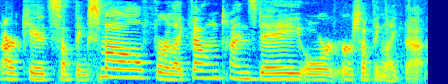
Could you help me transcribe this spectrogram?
our kids something small for like Valentine's Day or, or something like that.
